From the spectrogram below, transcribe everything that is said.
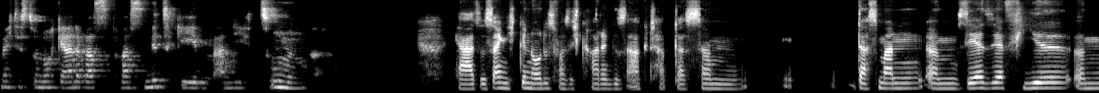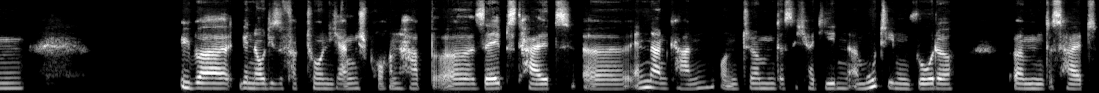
Möchtest du noch gerne was, was mitgeben an die Zuhörer? Mhm. Ja, es ist eigentlich genau das, was ich gerade gesagt habe, dass ähm, dass man ähm, sehr, sehr viel ähm, über genau diese Faktoren, die ich angesprochen habe, äh, selbst halt äh, ändern kann und ähm, dass ich halt jeden ermutigen würde, ähm, das halt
